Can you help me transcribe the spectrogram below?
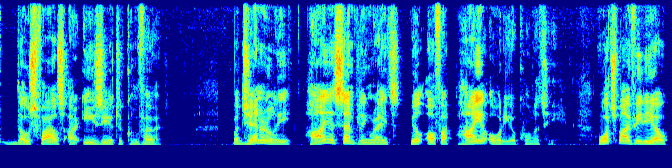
those files are easier to convert. But generally higher sampling rates will offer higher audio quality. Watch my video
